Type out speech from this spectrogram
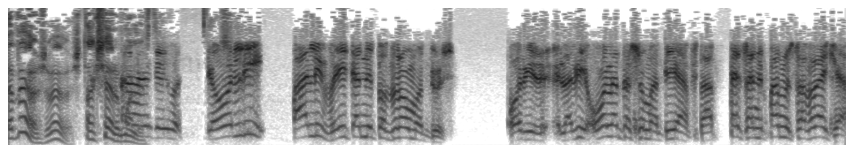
Βεβαίως, βεβαίως. Τα ξέρουμε όλα. Και όλοι πάλι βρήκανε το δρόμο τους. Δηλαδή όλα τα σωματεία αυτά πέσανε πάνω στα βράχια.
